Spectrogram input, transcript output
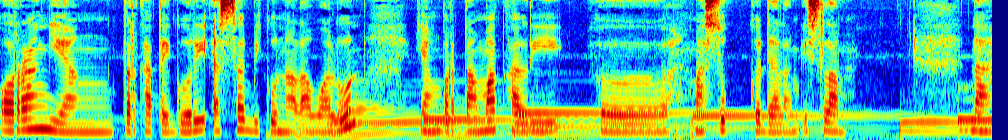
orang yang terkategori as-sabiqunal awalun yang pertama kali e, masuk ke dalam Islam. Nah,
